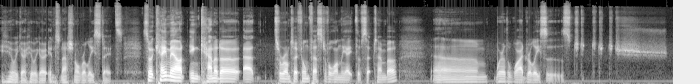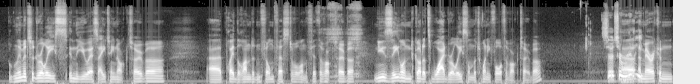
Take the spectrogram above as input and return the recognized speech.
Here we go, here we go. International release dates. So it came out in Canada at Toronto Film Festival on the 8th of September. Um, where are the wide releases? Limited release in the US 18 October. Uh, played the London Film Festival on the 5th of October. New Zealand got its wide release on the 24th of October. So it's a Uh, really American.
